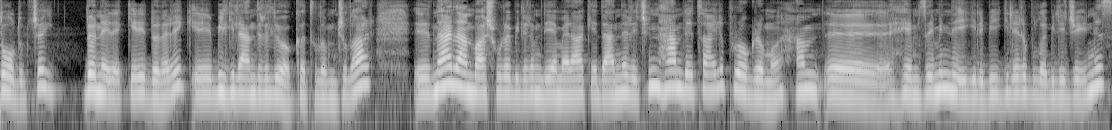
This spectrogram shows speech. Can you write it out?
doldukça dönerek geri dönerek e, bilgilendiriliyor katılımcılar. E, nereden başvurabilirim diye merak edenler için hem detaylı programı hem e, hemzeminle ilgili bilgileri bulabileceğiniz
